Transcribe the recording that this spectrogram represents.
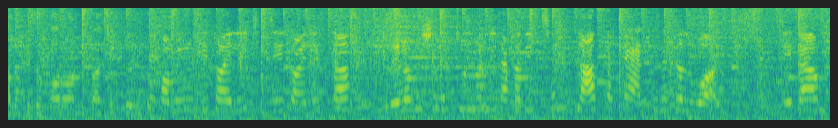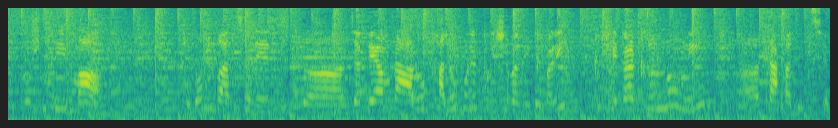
আলোকিতকরণ, প্রাচীর তৈরি কমিউনিটি টয়লেট যে টয়লেটটা রেনোভেশনের জন্য উনি টাকা দিচ্ছেন প্লাস একটা অ্যান্টিনেটাল ওয়ার্ড যেটা প্রসূতি মা এবং বাচ্চাদের যাতে আমরা আরও ভালো করে পরিষেবা দিতে পারি সেটার জন্য উনি টাকা দিচ্ছেন।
